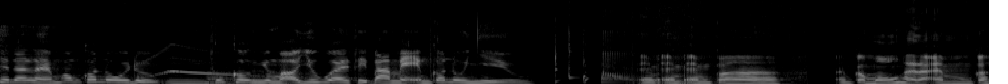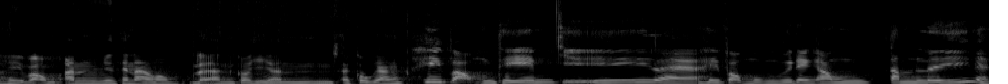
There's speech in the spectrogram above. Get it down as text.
cho nên là em không có nuôi được thú À. cưng nhưng mà ở dưới quê thì ba mẹ em có nuôi nhiều. Em em em có em có muốn hay là em có hy vọng anh như thế nào không? Để anh có gì anh sẽ cố gắng. Hy vọng thì em chỉ là hy vọng một người đàn ông tâm lý nè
